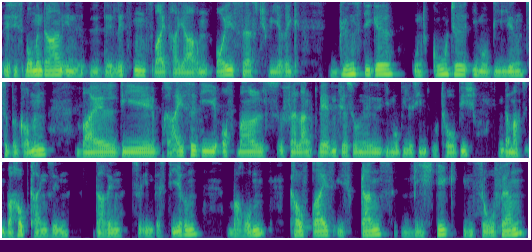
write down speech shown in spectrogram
Es ist momentan in den letzten zwei, drei Jahren äußerst schwierig, günstige und gute Immobilien zu bekommen, weil die Preise, die oftmals verlangt werden für so eine Immobilie, sind utopisch. Und da macht es überhaupt keinen Sinn, darin zu investieren. Warum? Kaufpreis ist ganz wichtig insofern,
